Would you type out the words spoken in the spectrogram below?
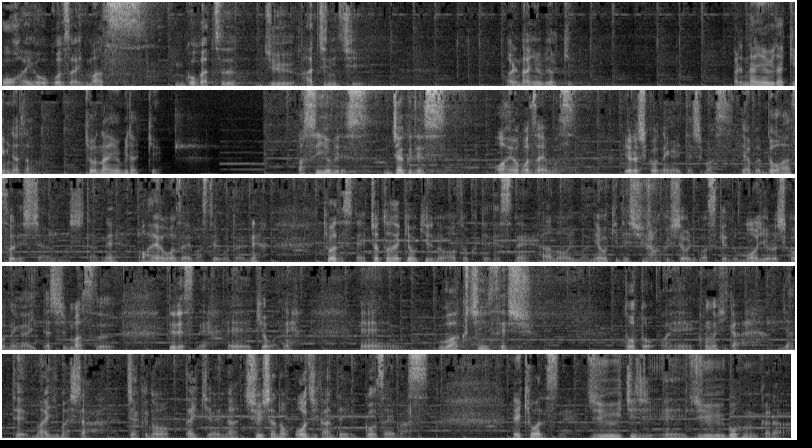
おはようございます。5月18日あれ何曜日だっけ？あれ何曜日だっけ？皆さん。今日何曜日だっけ？あ水曜日です。ジャクです。おはようございます。よろしくお願いいたします。やっぱドアストレしちゃいましたね。おはようございます。ということでね。今日はですね、ちょっとだけ起きるのが遅くてですね、あの、今寝起きで収録しておりますけども、よろしくお願いいたします。でですね、えー、今日はね、えー、ワクチン接種、とうとう、えー、この日がやってまいりました。弱の大嫌いな注射のお時間でございます。えー、今日はですね、11時、えー、15分から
